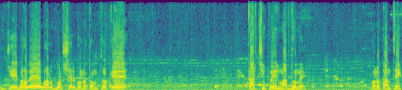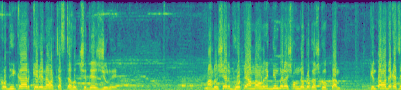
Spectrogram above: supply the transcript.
যেভাবে ভারতবর্ষের গণতন্ত্রকে কারচুপির মাধ্যমে গণতান্ত্রিক অধিকার কেড়ে নেওয়ার চেষ্টা হচ্ছে দেশ জুড়ে, মানুষের ভোটে আমরা অনেকদিন ধরে সন্দেহ প্রকাশ করতাম, কিন্তু আমাদের কাছে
